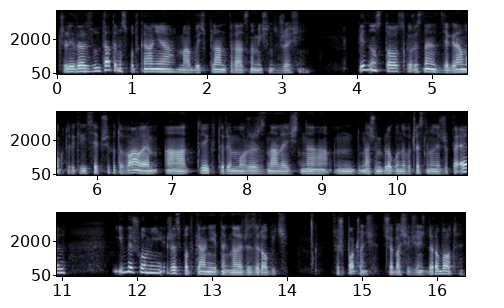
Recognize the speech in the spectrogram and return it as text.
Czyli rezultatem spotkania ma być plan prac na miesiąc wrzesień. Wiedząc to, skorzystałem z diagramu, który kiedyś sobie przygotowałem, a ty, który możesz znaleźć na naszym blogu nowoczesnymanager.pl i wyszło mi, że spotkanie jednak należy zrobić. Cóż począć, trzeba się wziąć do roboty.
